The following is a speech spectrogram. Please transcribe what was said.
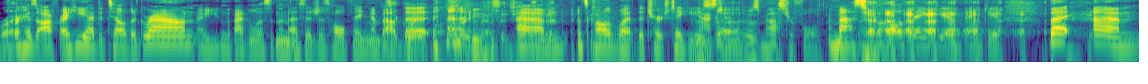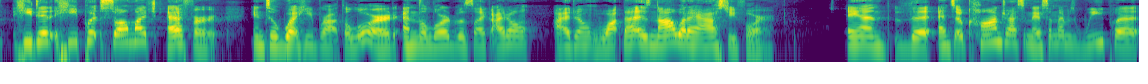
Right. for his offer. He had to tell the ground. You can go back and listen to the message. This whole thing about great, the great message. um, it's called what the church taking It was, action. uh, it was masterful. Masterful. Thank you. Thank you. But um he did he put so much effort into what he brought the Lord and the Lord was like, I don't I don't want that is not what I asked you for. And the and so contrasting there, sometimes we put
